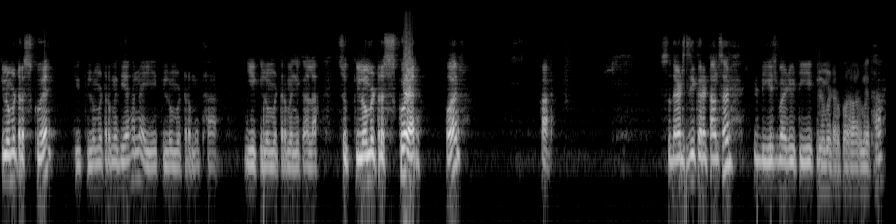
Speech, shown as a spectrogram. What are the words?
kilometre square क्योंकि किलोमीटर में दिया था ना ये किलोमीटर में था ये किलोमीटर में निकाला so kilometre square per R so that's the correct answer D H by D T ये किलोमीटर पर आवर में था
